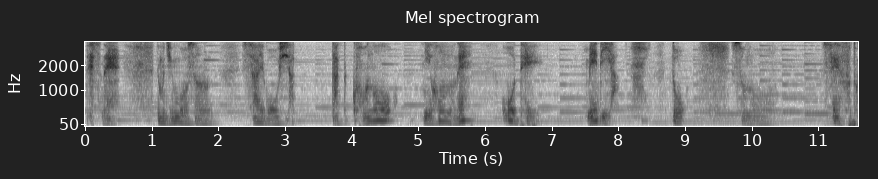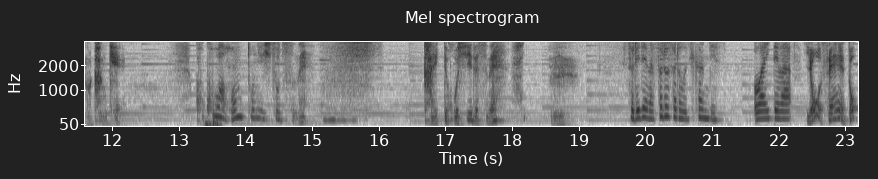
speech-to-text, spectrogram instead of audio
ですね。でも神保さん最後おっしゃったこの日本のね大手メディアはいとその政府との関係ここは本当に一つね、変えてほしいですね。それではそろそろお時間です。お相手はよう千円と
